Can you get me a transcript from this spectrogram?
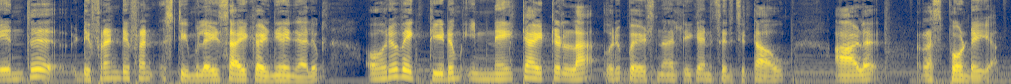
എന്ത് ഡിഫറെന്റ് ഡിഫറെന്റ് സ്റ്റിമുലൈസ് ആയി കഴിഞ്ഞു കഴിഞ്ഞാലും ഓരോ വ്യക്തിയുടെയും ഇന്നേറ്റ് ആയിട്ടുള്ള ഒരു പേഴ്സണാലിറ്റിക്ക് അനുസരിച്ചിട്ടാവും ആൾ റെസ്പോണ്ട് ചെയ്യുക.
